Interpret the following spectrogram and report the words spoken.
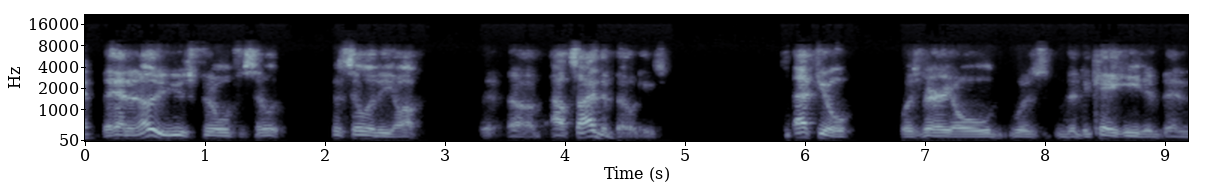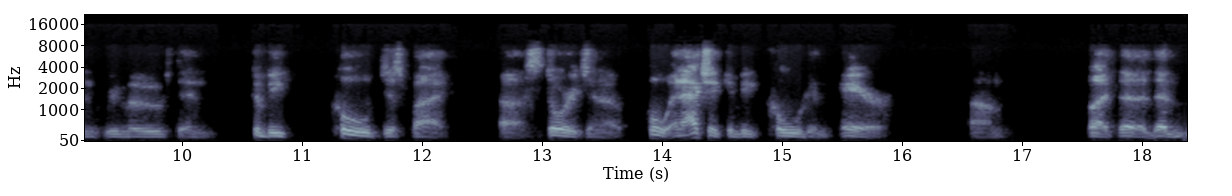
Yep. They had another used fuel facility, facility off uh, outside the buildings. That fuel was very old, was the decay heat had been removed and could be cooled just by uh, storage in a pool, and actually could be cooled in air. Um, but the, the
